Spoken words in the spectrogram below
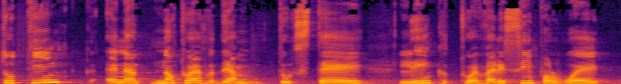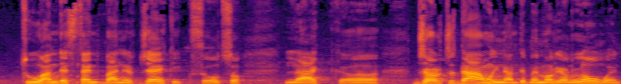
to think and not to have them to stay linked to a very simple way to understand bioenergetics. Also, like uh, George Darwin at the Memorial Lowen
